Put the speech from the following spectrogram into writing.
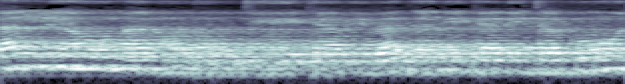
فاليوم ننجيك ببدنك لتكون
